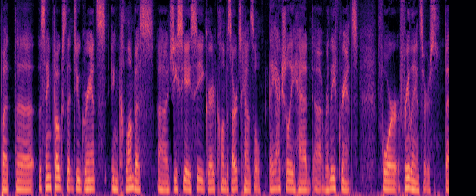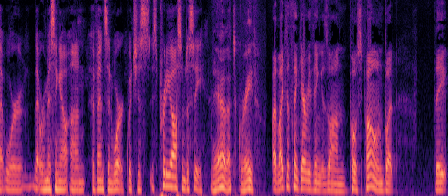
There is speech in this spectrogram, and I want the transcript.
but the the same folks that do grants in Columbus, uh, GCAC, Greater Columbus Arts Council, they actually had uh, relief grants for freelancers that were that were missing out on events and work, which is is pretty awesome to see. Yeah, that's great. I'd like to think everything is on postpone, but they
